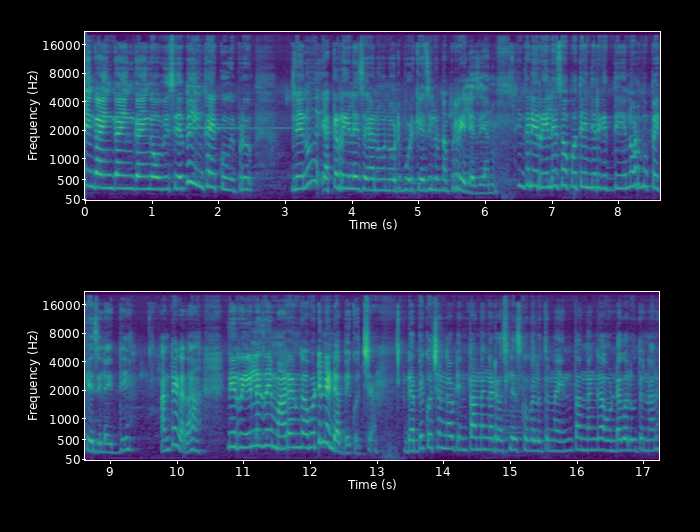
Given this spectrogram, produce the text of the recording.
ఇంకా ఇంకా ఇంకా ఇంకా ఓబీసీ అయిపోయి ఇంకా ఎక్కువ. ఇప్పుడు నేను ఎక్కడ రియలైజ్ అయ్యాను? నూట మూడు కేజీలు ఉన్నప్పుడు రియలైజ్ అయ్యాను. ఇంకా నేను రియలైజ్ అవ్వకపోతే ఏం జరిగిద్ది? నూట ముప్పై కేజీలు అయింది అంతే కదా? నేను రియలైజ్ అయ్యి మారాను కాబట్టి నేను డెబ్బైకి వచ్చాను డెబ్బైకి వచ్చాను కాబట్టి ఇంత అందంగా డ్రెస్సులు వేసుకోగలుగుతున్నా ఇంత అందంగా ఉండగలుగుతున్నాను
